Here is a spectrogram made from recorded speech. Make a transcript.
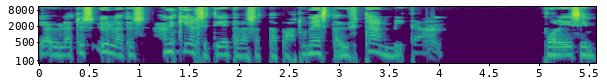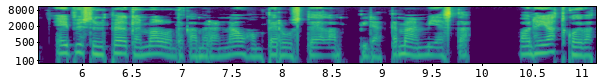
ja yllätys yllätys, hän kielsi tietävänsä tapahtuneesta yhtään mitään. Poliisi ei pystynyt pelkän valvontakameran nauhan perusteella pidättämään miestä, vaan he jatkoivat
